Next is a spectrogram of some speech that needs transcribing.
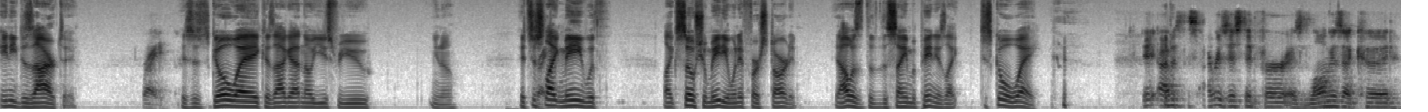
any desire to. Right. It's just go away because I got no use for you. You know, it's just right. like me with like social media when it first started. I was the, the same opinion. It's like just go away. it, I was I resisted for as long as I could.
